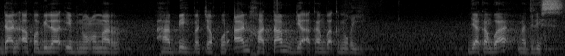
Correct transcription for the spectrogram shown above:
Dan apabila Ibnu Umar habis baca Quran, khatam, dia akan buat kenuri. Dia akan buat majlis.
